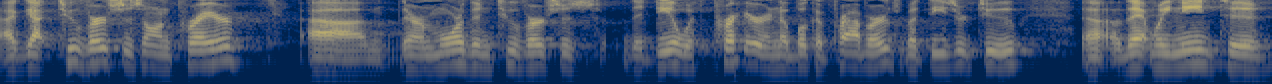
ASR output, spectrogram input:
I've got two verses on prayer. Um, there are more than two verses that deal with prayer in the book of Proverbs, but these are two uh, that we need to,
